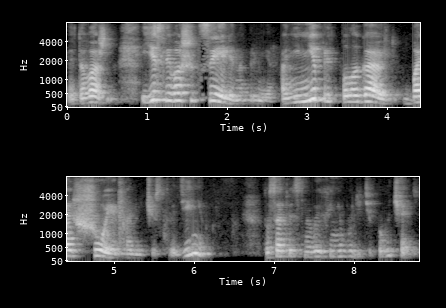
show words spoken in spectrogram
Это важно. Если ваши цели, например, они не предполагают большое количество денег, то, соответственно, вы их и не будете получать.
